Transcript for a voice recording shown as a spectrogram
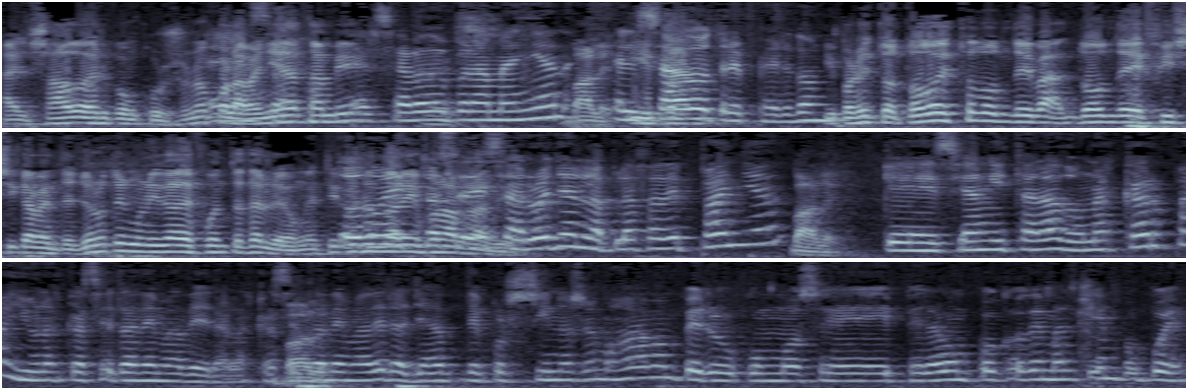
Ah, el sábado es el concurso, ¿no? ¿Por la mañana también? El sábado por la mañana, el sábado 3, perdón. Y por esto, ¿todo esto dónde va? ¿Dónde físicamente? Yo no tengo ni idea de Fuentes del León. Estoy Todo esto se desarrolla en la Plaza de España, vale. que se han instalado unas carpas y unas casetas de madera. Las casetas de madera ya de por sí no se mojaban, pero como se esperaba un poco de mal tiempo, pues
